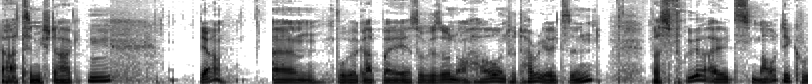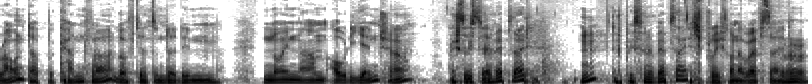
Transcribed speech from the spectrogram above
Ja. ziemlich stark. Hm. Ja, ähm, wo wir gerade bei sowieso Know-how und Tutorials sind, was früher als Mautic Roundup bekannt war, läuft jetzt unter dem neuen Namen Audientia. Du sprichst von der Website? Hm? Du sprichst von der Website? Ich sprich von der Website. Ah.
